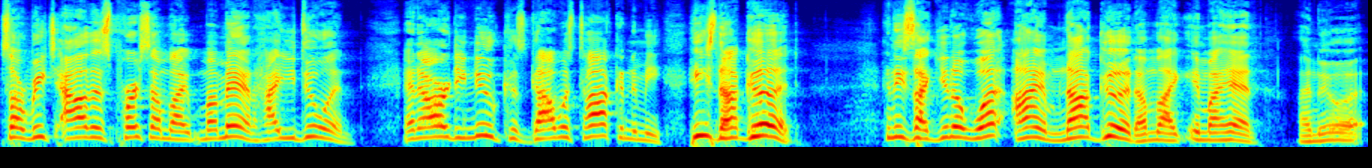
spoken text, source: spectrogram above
So I reach out to this person. I'm like, my man, how you doing? And I already knew because God was talking to me. He's not good. And he's like, you know what? I am not good. I'm like, in my head, I knew it.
